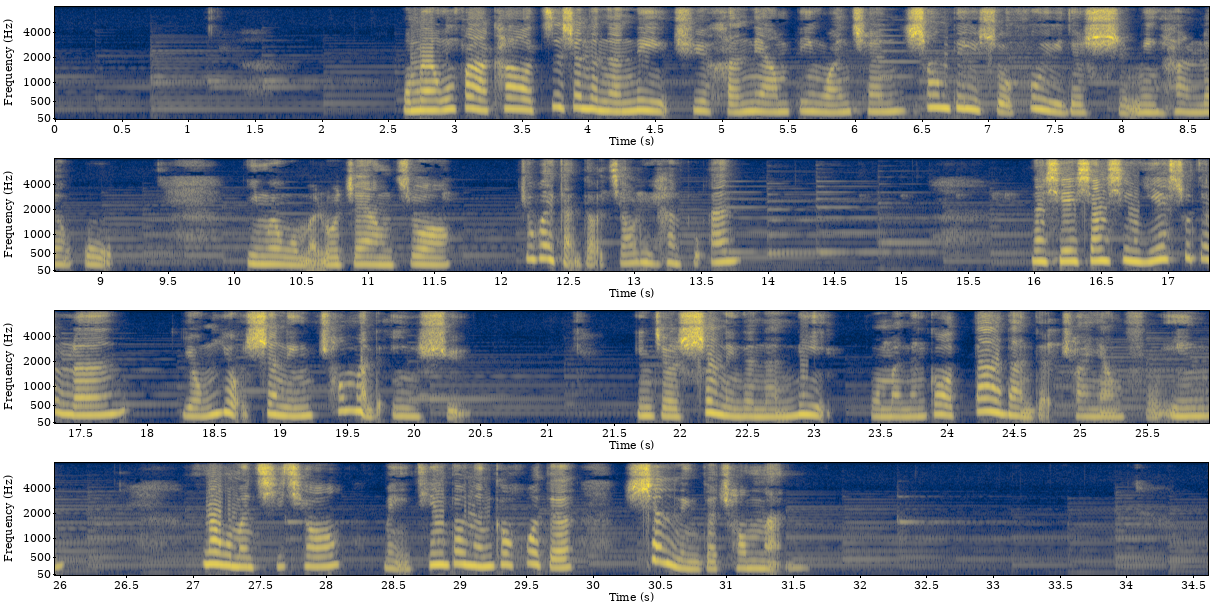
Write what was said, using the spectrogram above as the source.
我们无法靠自身的能力去衡量并完成上帝所赋予的使命和任务，因为我们若这样做，就会感到焦虑和不安。那些相信耶稣的人，拥有圣灵充满的应许，因着圣灵的能力，我们能够大胆地传扬福音。那我们祈求每天都能够获得圣灵的充满。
